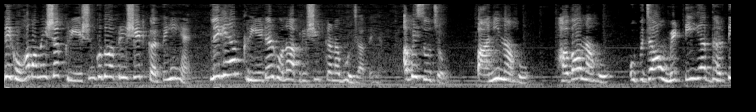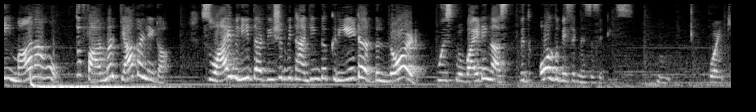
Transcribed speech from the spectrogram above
देखो, हम हमेशा क्रिएशन को तो अप्रिशिएट करते ही हैं, लेकिन हम क्रिएटर को ना अप्रिशिएट करना भूल जाते हैं। अभी सोचो, पानी ना हो, हवा ना हो, उपजाऊ मिट्टी या धरती माँ ना हो तो फार्मर क्या कर लेगा? So I believe that we should be thanking the creator the lord who is providing us with all the basic necessities point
